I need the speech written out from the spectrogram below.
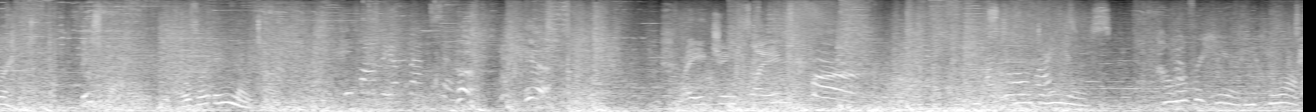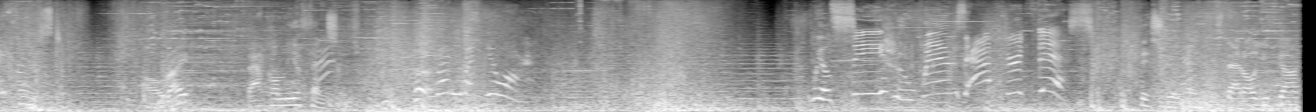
Great. This battle will be over in no time. Keep on the offensive! Huh. Here! Raging flame, burn! Too dangerous. Come over here and heal up first. All right, back on the offensive. Ready when you are! We'll see who wins after this! This will end. Is that all you've got?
